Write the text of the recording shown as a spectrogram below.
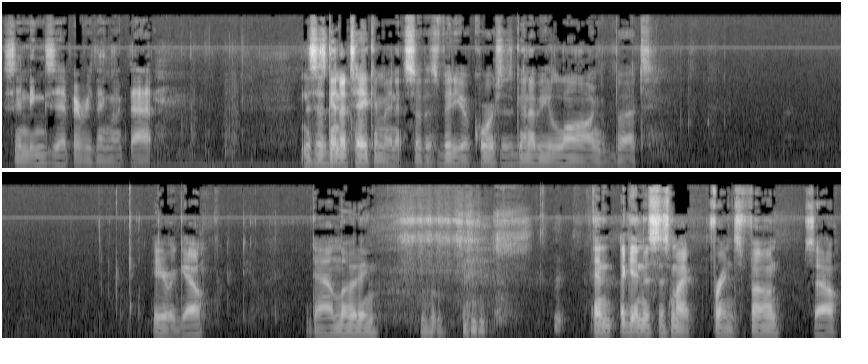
sending zip, everything like that. And this is going to take a minute, so this video, of course, is going to be long, but here we go. Downloading. and again, this is my friend's phone, so.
